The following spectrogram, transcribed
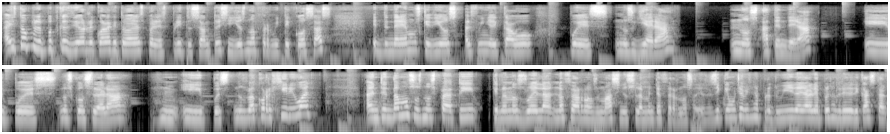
Ahí está el podcast de hoy. Recuerda que todo es para el Espíritu Santo y si Dios no permite cosas, entenderemos que Dios al fin y al cabo pues nos guiará, nos atenderá y pues nos consolará y pues nos va a corregir igual. Intentamos sus para ti, que no nos duela, no aferrarnos más, sino solamente aferrarnos a Dios. Así que muchas bendiciones para tu vida y agradecemos a dedicarse a,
